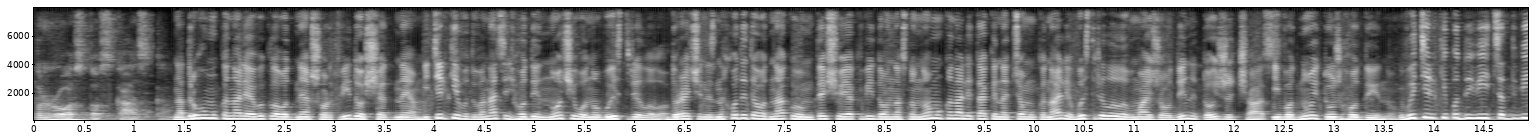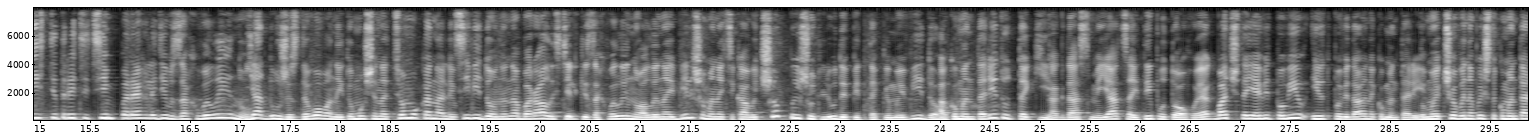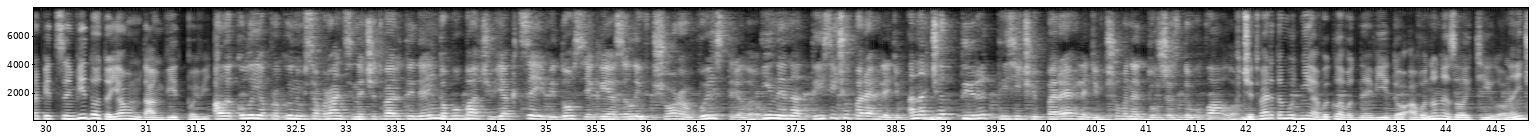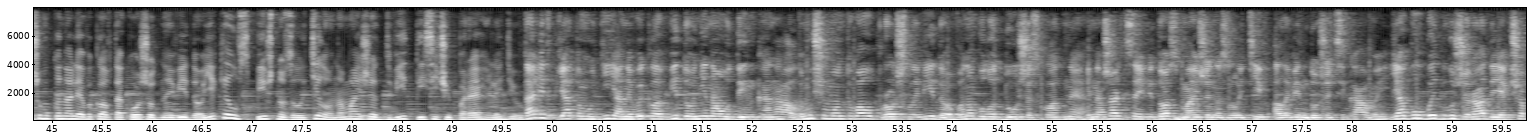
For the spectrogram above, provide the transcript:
просто сказка. На другому каналі я виклав одне шорт-відео ще днем, і тільки в 12 годин ночі воно вистрілило. До речі, не знаходите однаковим те, що як відео на основному каналі, так і на цьому каналі вистрілили в майже один і той же час, і в одну і ту ж годину. Ви тільки подивіться 237 переглядів за хвилину. Я дуже здивований, тому що на цьому каналі ці відео не набирали стільки за хвилину, але найбільше мене цікавить, що пишуть люди під такими відео. А коментарі тут такі, когда сміяться і типу того. Як бачите, я відповів і відповідаю на коментарі. Тому якщо ви напишете коментар під цим відео, то я вам дам відповідь. Але коли я прокинувся вранці на четвертий день, то побачив, як цей відос, який я залив вчора, вистрілив. І не на тисячу переглядів, а на чотири тисячі переглядів, що мене дуже здивувало. В четвертому дні я виклав одне відео, а воно не залетіло. На іншому каналі я виклав також одне відео, яке успішно залетіло на майже 2000 переглядів. Далі в п'ятому дні я не виклав відео ні на один канал, тому що монтував прошле відео, воно було дуже складне. І на жаль, цей відос майже не залетів, але він дуже цікавий. Я був би дуже радий, якщо б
